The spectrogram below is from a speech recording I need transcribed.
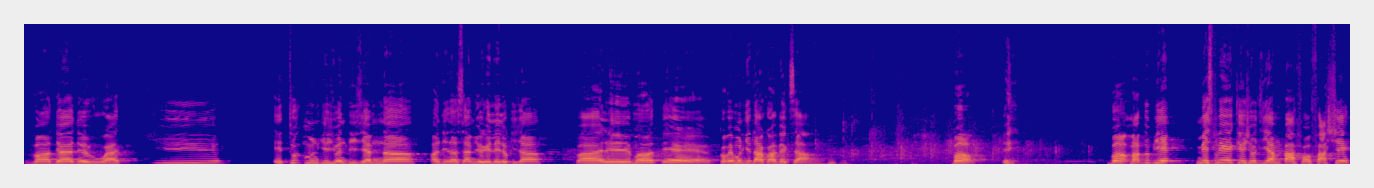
vendeur de voitures. Et tout le monde qui joue un dixième, non, on dit ensemble, il y aurait les gens parlementaire. Combien de monde est d'accord avec ça? Bon. Bon, je bien. J'espère que je dis pas fâché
